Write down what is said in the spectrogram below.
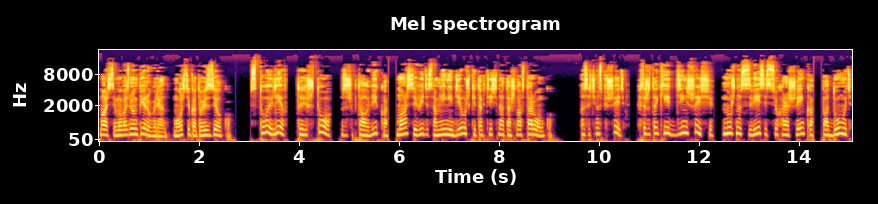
«Марси, мы возьмем первый вариант. Можете готовить сделку». «Стой, Лев, ты что?» – зашептала Вика. Марси, видя сомнения девушки, тактично отошла в сторонку. «А зачем спешить? Это же такие деньшищи. Нужно свесить все хорошенько, подумать».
